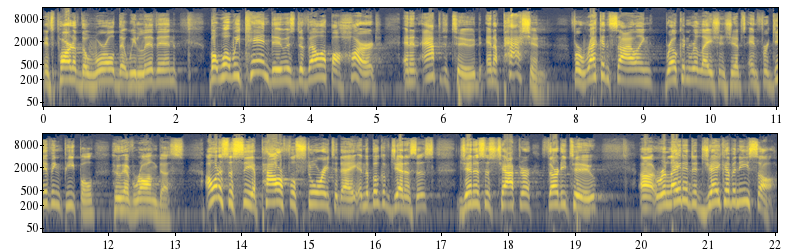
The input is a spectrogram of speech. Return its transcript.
it's part of the world that we live in. But what we can do is develop a heart and an aptitude and a passion for reconciling broken relationships and forgiving people who have wronged us. I want us to see a powerful story today in the book of Genesis, Genesis chapter 32, uh, related to Jacob and Esau.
